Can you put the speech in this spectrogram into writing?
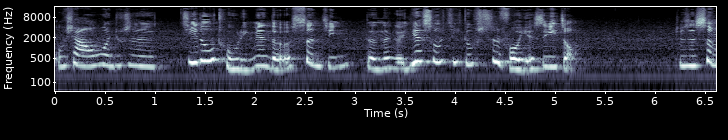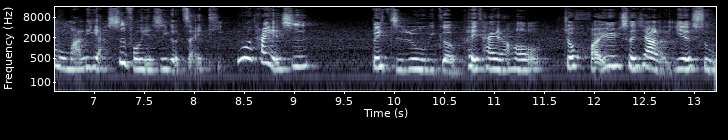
我想要问，就是基督徒里面的圣经的那个耶稣基督是否也是一种，就是圣母玛利亚是否也是一个载体？因为她也是被植入一个胚胎，然后就怀孕生下了耶稣。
